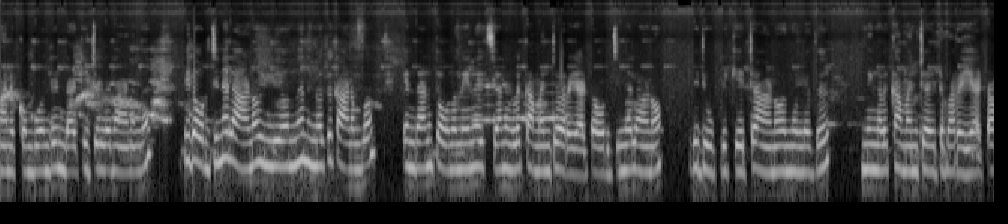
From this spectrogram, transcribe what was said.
ആനക്കൊമ്പ് കൊണ്ട് ഉണ്ടാക്കിയിട്ടുള്ളതാണെന്ന്. ഇത് ഒറിജിനൽ ആണോ ഇല്ലയോ എന്ന് നിങ്ങൾക്ക് കാണുമ്പോൾ എന്താണ് തോന്നുന്നതെന്ന് വെച്ചാൽ നിങ്ങൾ കമന്റ് പറയാം കേട്ടോ ഒറിജിനൽ ആണോ? ഇത് ഡ്യൂപ്ലിക്കേറ്റ് ആണോ എന്നുള്ളത് നിങ്ങൾ കമന്റായിട്ട് പറയുക കേട്ടോ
